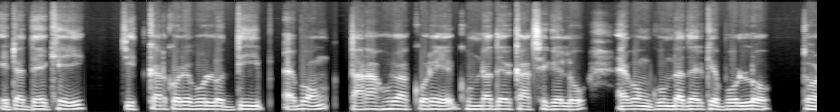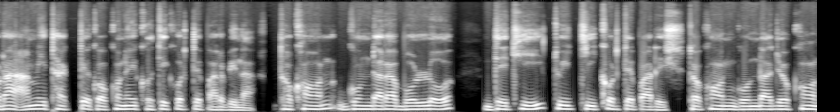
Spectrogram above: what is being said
এটা দেখেই চিৎকার করে বলল, দীপ! এবং তাড়াহুড়া করে গুন্ডাদের কাছে গেল এবং গুন্ডাদেরকে বলল, তোরা আমি থাকতে কখনোই ক্ষতি করতে পারবি না। তখন গুন্ডারা বলল দেখি তুই কি করতে পারিস। তখন গুন্ডা যখন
